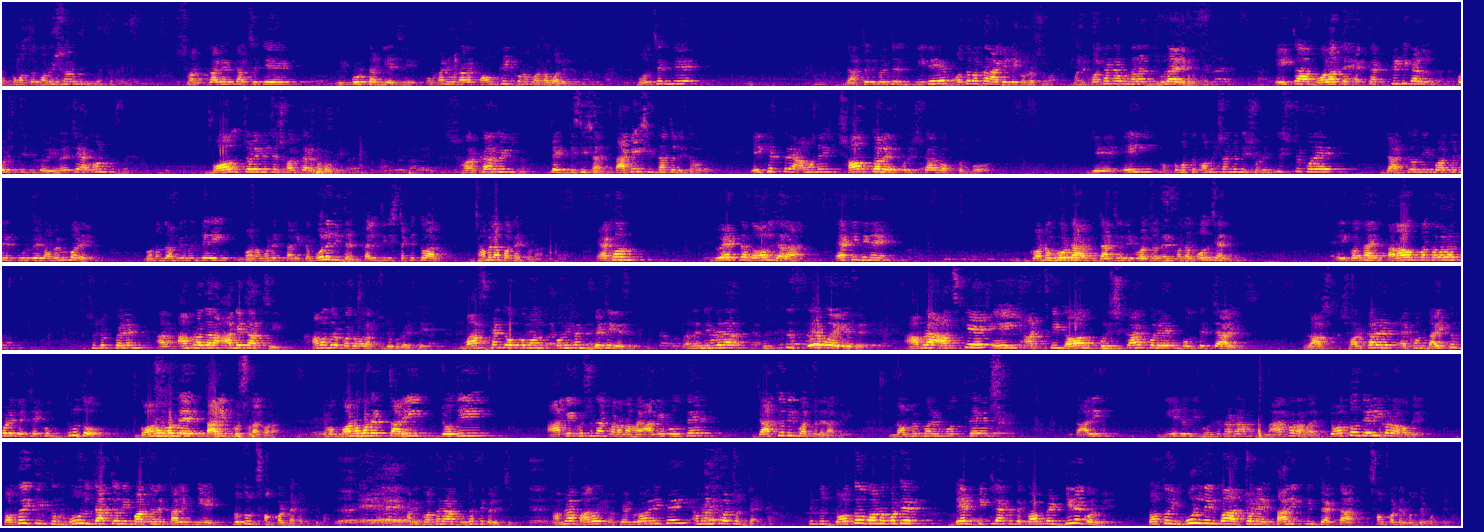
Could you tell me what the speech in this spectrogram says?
ঐক্যমত্য কমিশন সরকারের কাছে যে রিপোর্টটা দিয়েছে, ওখানে ওনারা কংক্রিট কোনো কথা বলেন বলছেন যে জাতীয় নির্বাচনের দিনে অথবা তার আগে যে কোনো সময় মানে কথাটা ওনারা ঝুলাই রেখেছেন। এইটা বলাতে একটা ক্রিটিক্যাল পরিস্থিতি তৈরি হয়েছে। এখন বল চলে গেছে সরকারের পক্ষে। সরকার উইল টেক ডিসিশন তাকেই সিদ্ধান্ত নিতে হবে। এই ক্ষেত্রে আমাদের সব দলের পরিষ্কার বক্তব্য যে, এই ঐক্যমত্য কমিশন যদি সুনির্দিষ্ট করে জাতীয় নির্বাচনের পূর্বে নভেম্বরে গণদাবি অনুযায়ী গণভোটের তারিখটা বলে দিতেন, তাহলে জিনিসটা কিন্তু আর ঝামেলা পাকাইতো না। এখন দু একটা দল যারা একই দিনে গণভোট আর জাতীয় নির্বাচনের কথা বলছেন, এই কথায় তারাও কথা বলার সুযোগ পেলেন, আর আমরা যারা আগে যাচ্ছি আমাদেরও কথা বলার সুযোগ রয়েছে। মাঝখানে ঐক্যমত্য কমিশন বেঁচে গেছে মানে নিজেরা সেভ হয়ে গেছে। আমরা আজকে এই আটটি দল পরিষ্কার করে বলতে চাই সরকারের এখন দায়িত্ব পড়ে গেছে খুব দ্রুত গণভোটের তারিখ ঘোষণা করা। এবং গণভোটের তারিখ যদি আগে ঘোষণা করানো হয়, আগে বলতে জাতীয় নির্বাচনের আগে, নভেম্বরের মধ্যে তারিখ দিয়ে যদি ঘোষণাটা না করা হয়, যত দেরি করা হবে, ততই কিন্তু মূল জাতীয় নির্বাচনের তারিখ নিয়ে নতুন সংকট দেখা দিতে পারে। আমি কথাটা বোঝাতে পেরেছি। আমরা বারোই ফেব্রুয়ারিতেই আমরা নির্বাচন চাই। কিন্তু যত গণভোটের ডেট ডিক্লেয়ার করতে গভর্নমেন্ট ডিলে করবে ততই মূল নির্বাচনের তারিখ কিন্তু একটা সংকটের মধ্যে পড়তে পারে।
